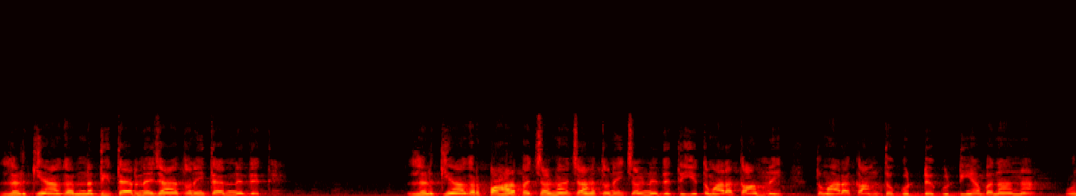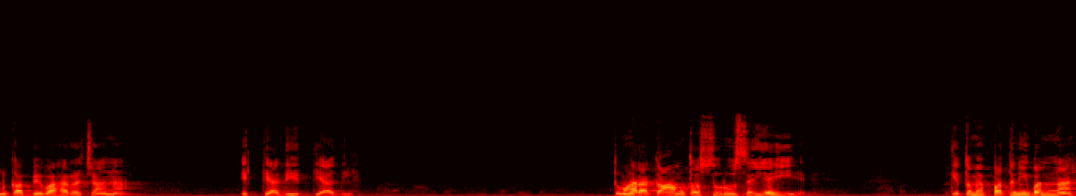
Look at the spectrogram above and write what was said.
लड़कियाँ अगर नदी तैरने जाएँ तो नहीं तैरने देते। लड़कियाँ अगर पहाड़ पर चढ़ना चाहें तो नहीं चढ़ने देते। ये तुम्हारा काम नहीं। तुम्हारा काम तो गुड्डे गुड्डियाँ बनाना, उनका विवाह रचाना, इत्यादि इत्यादि। तुम्हारा काम तो शुरू से यही है कि तुम्हें पत्नी बनना है,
